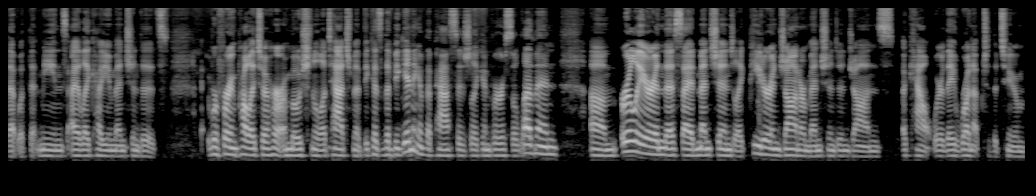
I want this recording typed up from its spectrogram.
that what that means. I like how you mentioned it's referring probably to her emotional attachment because at the beginning of the passage like in verse 11 um, earlier in this i had mentioned like peter and john are mentioned in john's account where they run up to the tomb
